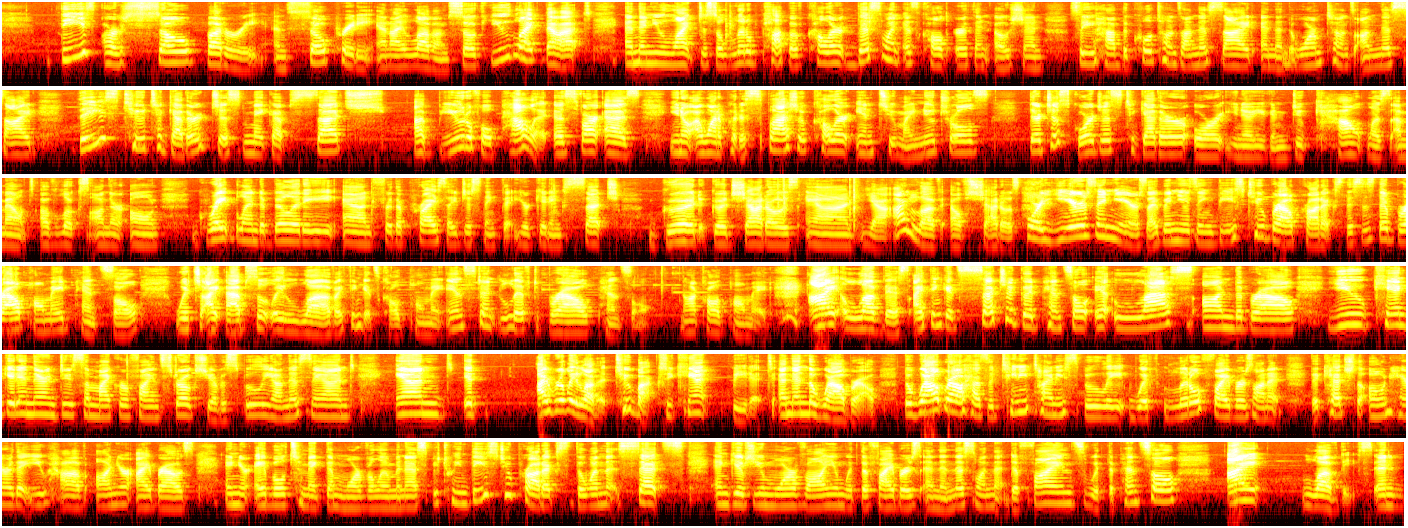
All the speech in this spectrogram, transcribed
these are so buttery and so pretty and I love them. So if you like that and then you like just a little pop of color, this one is called Earth and Ocean. So you have the cool tones on this side and then the warm tones on this side. These two together just make up such a beautiful palette as far as you know I want to put a splash of color into my neutrals they're just gorgeous together or you know you can do countless amounts of looks on their own. Great blendability and for the price i just think that you're getting such good good shadows and yeah i love elf shadows. For years and years i've been using these two brow products. This is the brow pomade pencil which i absolutely love. I think it's called pomade instant lift brow pencil not called pomade. I love this. I think it's such a good pencil. It lasts on the brow. You can get in there and do some micro fine strokes. You have a spoolie on this end and it i really love it. Two bucks. You can't beat it. And then the wow brow. The wow brow has a teeny tiny spoolie with little fibers on it that catch the own hair that you have on your eyebrows and you're able to make them more voluminous. Between these two products the one that sets and gives you more volume with the fibers and then this one that defines with the pencil i love these. And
